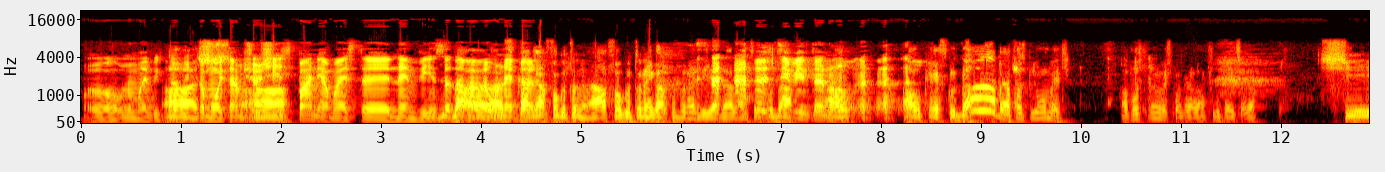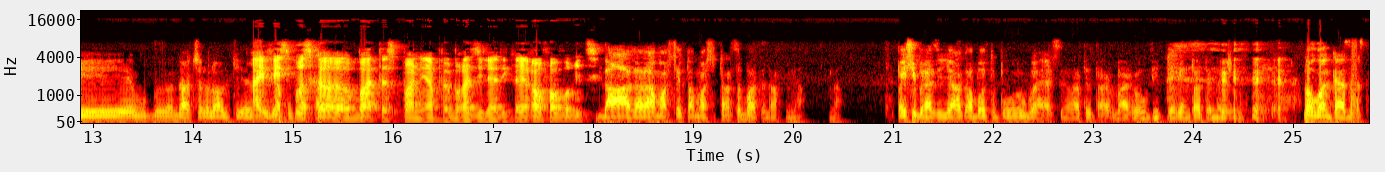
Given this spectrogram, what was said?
au numai victorii. Că mă uitam și eu și Spania mai este neînvinsă, da, dar avea un egal. Spania a făcut un, a făcut un egal cu Brazilia, da, la început, da. minte, nu? Au, au crescut, da, bă, a fost primul meci. A fost primul meci pe care l-am făcut aici, da. Și, da, celălalt e... Ai fi spus că bate Spania pe Brazilia, adică erau favoriți. Da, da, da, mă așteptam, mă așteptam să bată, da, da. da. Păi și Brazilia a bătut pe Uruguay, sunt atâta, are o victorie în toate meciurile. nu contează asta.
